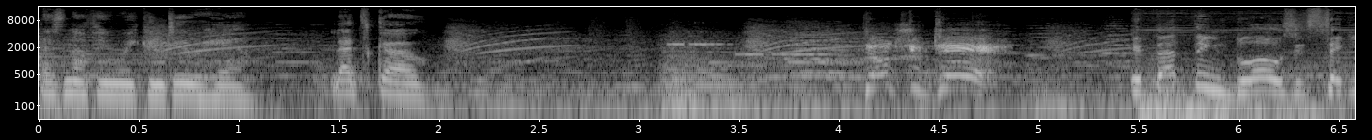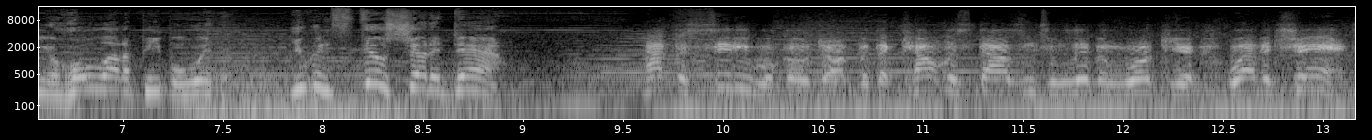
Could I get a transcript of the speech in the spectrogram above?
There's nothing we can do here. Let's go. Don't you dare! If that thing blows, it's taking a whole lot of people with it. You can still shut it down. Half the city will go dark, but the countless thousands who live and work here will have a chance.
